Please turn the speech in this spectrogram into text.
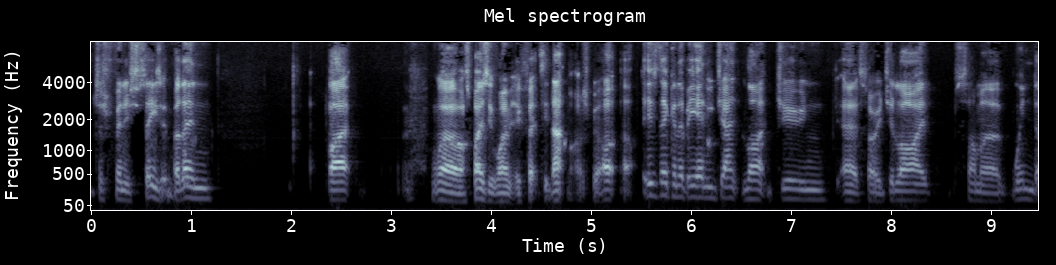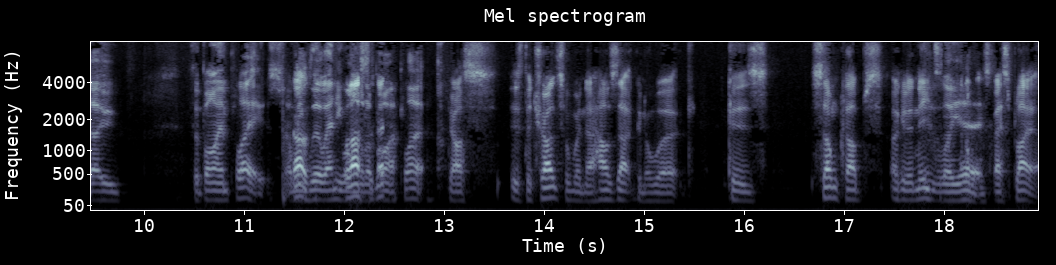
just finished the season, but then, like, well, I suppose it won't affect it that much. But uh, is there going to be any Jan- like June, uh, sorry, July summer window for buying players? I mean, That's- will anyone well, want to buy a player? Gus, is the transfer window. How's that going to work? Because some clubs are going to need Well, to yeah. the best player,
